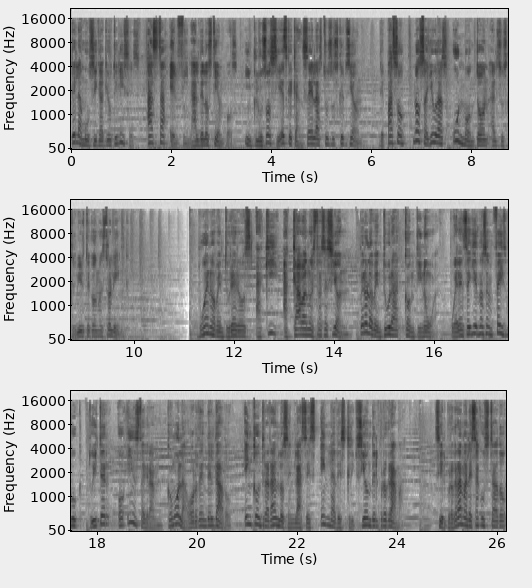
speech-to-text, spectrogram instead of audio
de la música que utilices hasta el final de los tiempos, incluso si es que cancelas tu suscripción. De paso, nos ayudas un montón al suscribirte con nuestro link. Bueno aventureros, aquí acaba nuestra sesión, pero la aventura continúa. Pueden seguirnos en Facebook, Twitter o Instagram como La Orden del Dado. Encontrarán los enlaces en la descripción del programa. Si el programa les ha gustado,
